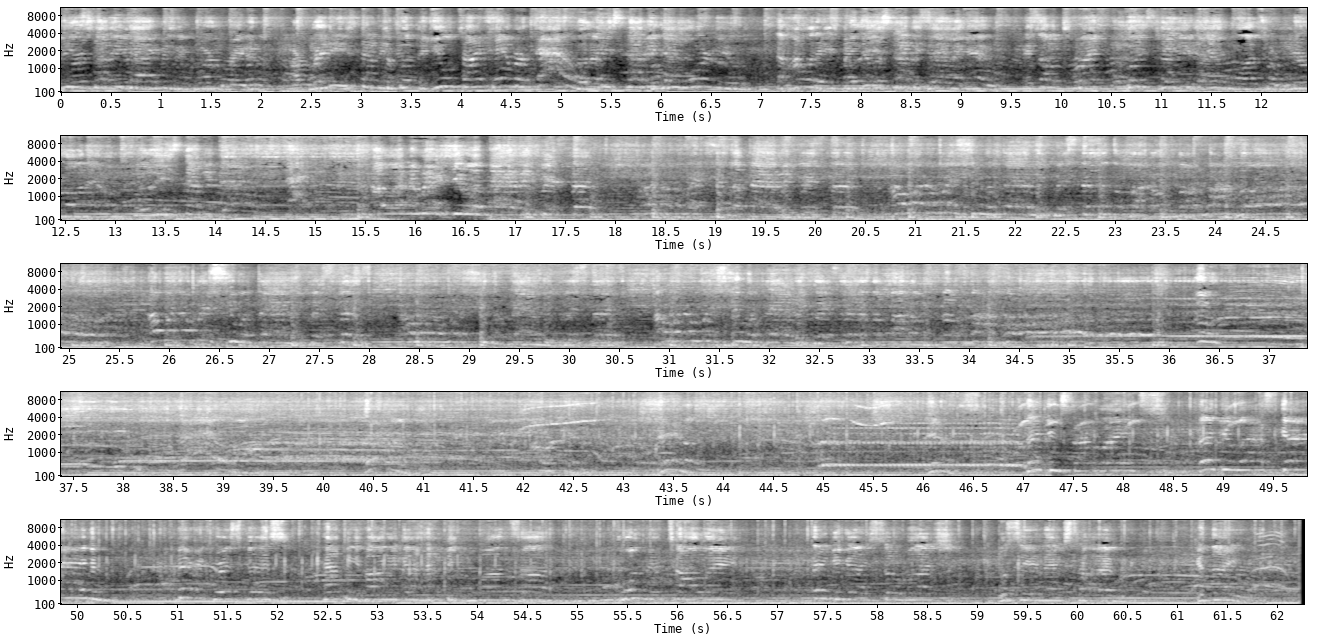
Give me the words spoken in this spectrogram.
Feliz Navidad. Thank you, last gang. Merry Christmas. Happy Hanukkah. Happy Kwanzaa. Buon Natale. Thank you guys so much. We'll see you next time. Good night.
